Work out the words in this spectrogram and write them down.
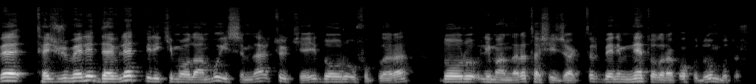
ve tecrübeli devlet birikimi olan bu isimler Türkiye'yi doğru ufuklara, doğru limanlara taşıyacaktır. Benim net olarak okuduğum budur.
